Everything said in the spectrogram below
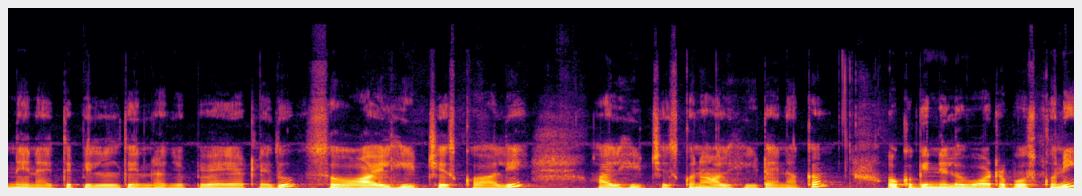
నేనైతే పిల్లలు తినరని చెప్పి వేయట్లేదు. సో ఆయిల్ హీట్ చేసుకోవాలి. ఆయిల్ హీట్ చేసుకొని ఆయిల్ హీట్ అయినాక ఒక గిన్నెలో వాటర్ పోసుకొని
